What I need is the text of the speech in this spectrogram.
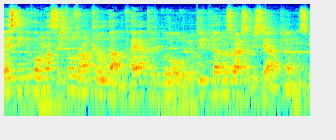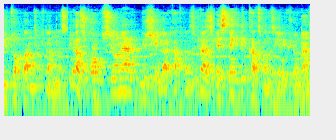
O esneklik olmazsa işte o zaman kırılganlık, hayal kırıklığı oluyor. Bir planınız varsa bir seyahat planınız, bir toplantı planınız, birazcık opsiyonel bir şeyler katmanız, birazcık esneklik katmanız gerekiyor ona.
